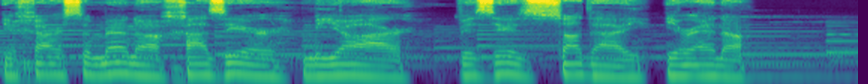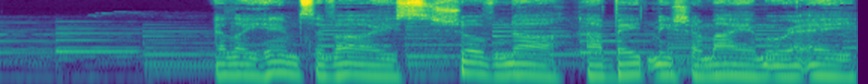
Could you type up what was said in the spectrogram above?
Yechar semena chazir miyar viziz sadai yirena. Elohim tzavais shuv na habeit mishamayim urei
